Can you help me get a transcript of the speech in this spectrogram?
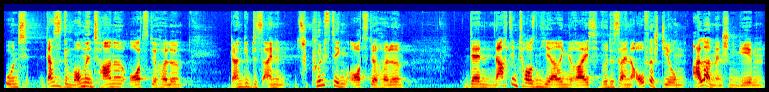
Und das ist der momentane Ort der Hölle. Dann gibt es einen zukünftigen Ort der Hölle, denn nach dem tausendjährigen Reich wird es eine Auferstehung aller Menschen geben,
